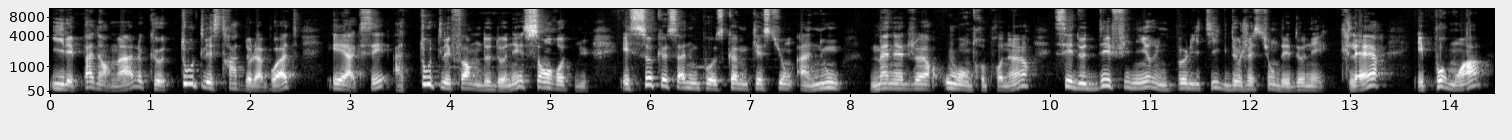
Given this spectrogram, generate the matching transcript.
il n'est pas normal que toutes les strates de la boîte aient accès à toutes les formes de données sans retenue. Et ce que ça nous pose comme question à nous, managers ou entrepreneurs, c'est de définir une politique de gestion des données claire. Et pour moi,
